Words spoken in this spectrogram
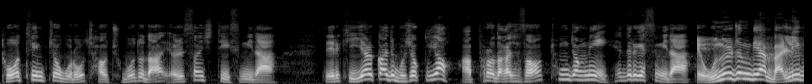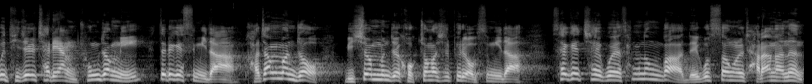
도어 트림 쪽으로 좌우측 모두 다 열선 시트 있습니다. 네, 이렇게 2열까지 보셨고요. 앞으로 나가셔서 총정리 해드리겠습니다. 네, 오늘 준비한 말리브 디젤 차량 총정리 해드리겠습니다. 가장 먼저 미션 문제 걱정하실 필요 없습니다. 세계 최고의 성능과 내구성을 자랑하는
